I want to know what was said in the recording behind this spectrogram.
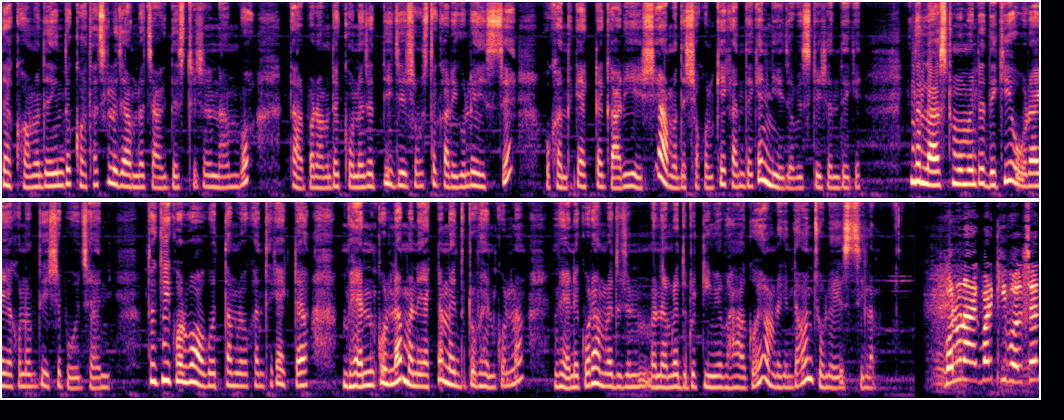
দেখো, আমাদের কিন্তু কথা ছিল যে আমরা চাকদা স্টেশনে নামবো। তারপর আমাদের কোনো যাত্রী যে সমস্ত গাড়িগুলো এসছে, ওখান থেকে একটা গাড়ি এসে আমাদের সকলকে এখান থেকে নিয়ে যাবে স্টেশন থেকে। কিন্তু লাস্ট মোমেন্টে দেখি ওরাই এখন অবধি এসে পৌঁছায়নি। তো কী করব? অগত্যা আমরা ওখান থেকে একটা ভ্যান করলাম মানে একটা নয়, দুটো ভ্যান করলাম। ভ্যানে করে আমরা দুজন মানে আমরা দুটো টিমে ভাগ হয়ে আমরা কিন্তু এখন চলে এসেছিলাম। বলুন আরেকবার কি বলছেন?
